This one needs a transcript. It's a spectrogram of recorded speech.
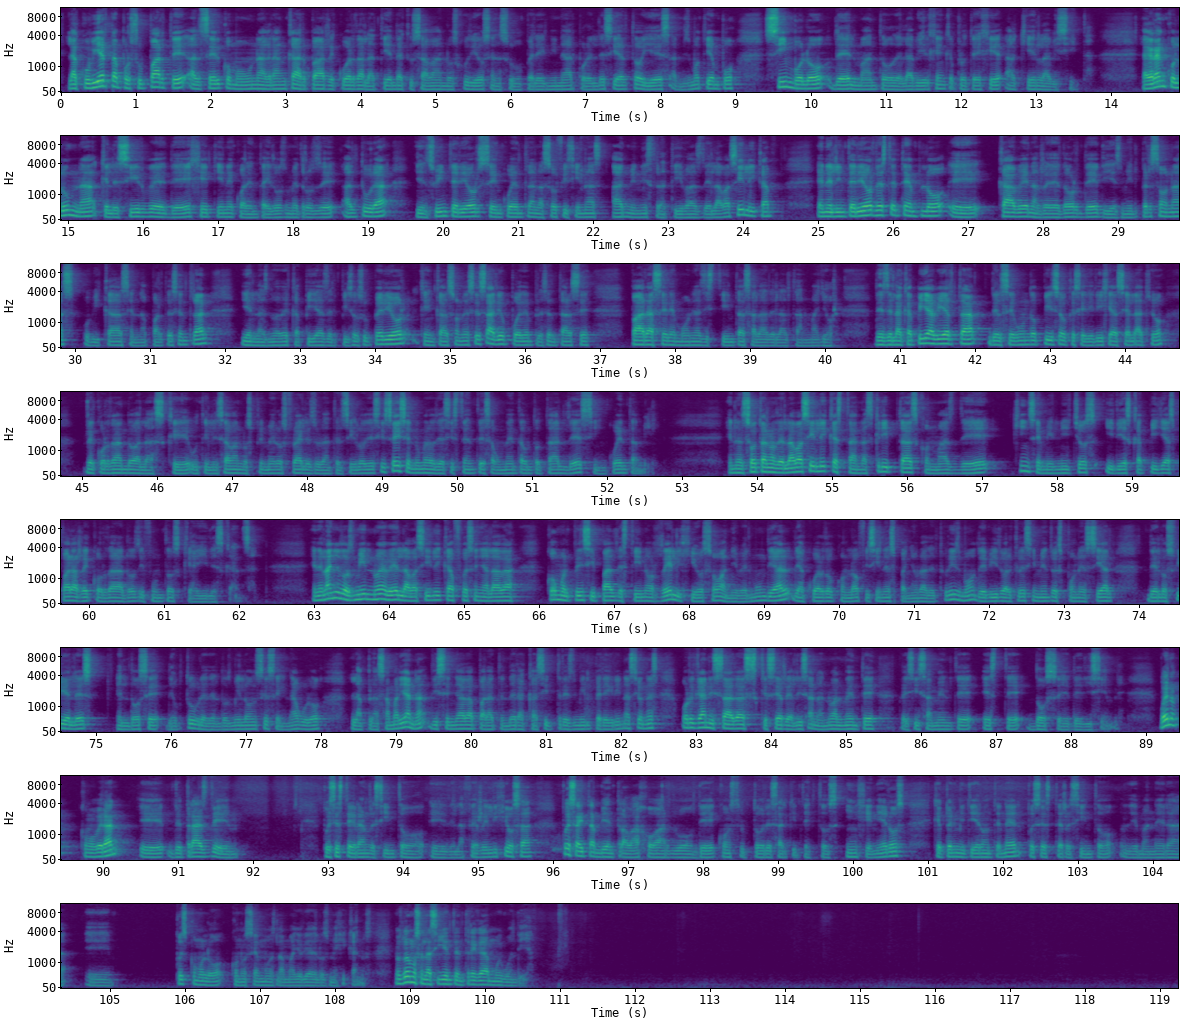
La cubierta, por su parte, al ser como una gran carpa, recuerda la tienda que usaban los judíos en su peregrinar por el desierto y es al mismo tiempo símbolo del manto de la Virgen que protege a quien la visita. La gran columna que le sirve de eje tiene 42 metros de altura y en su interior se encuentran las oficinas administrativas de la basílica. En el interior de este templo eh, caben alrededor de 10.000 personas ubicadas en la parte central y en las nueve capillas del piso superior que en caso necesario pueden presentarse para ceremonias distintas a la del altar mayor. Desde la capilla abierta del segundo piso que se dirige hacia el atrio, recordando a las que utilizaban los primeros frailes durante el siglo XVI, el número de asistentes aumenta a un total de 50.000. En el sótano de la basílica están las criptas con más de 15.000 nichos y 10 capillas para recordar a los difuntos que ahí descansan. En el año 2009 la basílica fue señalada como el principal destino religioso a nivel mundial, de acuerdo con la Oficina Española de Turismo, debido al crecimiento exponencial de los fieles el 12 de octubre del 2011 se inauguró la Plaza Mariana, diseñada para atender a casi 3.000 peregrinaciones organizadas que se realizan anualmente precisamente este 12 de diciembre. Bueno, como verán, eh, detrás de pues este gran recinto eh, de la fe religiosa, pues hay también trabajo arduo de constructores, arquitectos, ingenieros que permitieron tener pues este recinto de manera eh, pues como lo conocemos la mayoría de los mexicanos. Nos vemos en la siguiente entrega. Muy buen día.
